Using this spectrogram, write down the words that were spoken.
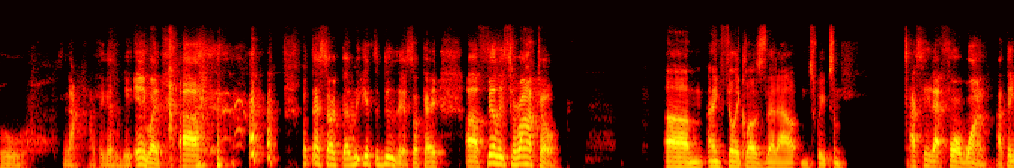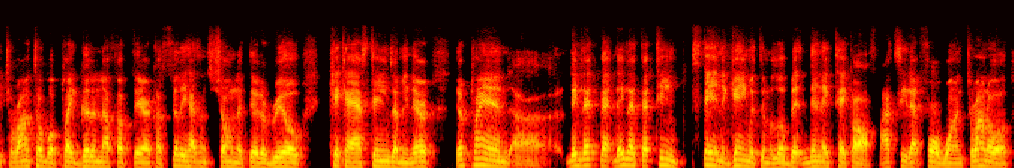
Ooh, nah, I think that would be anyway. Uh, but that's our that we get to do this. Okay, uh, Philly, Toronto. Um, I think Philly closes that out and sweeps them. I see that 4 1. I think Toronto will play good enough up there because Philly hasn't shown that they're the real kick ass teams. I mean, they're they're playing uh they let that they let that team stay in the game with them a little bit and then they take off. I see that 4-1. Toronto will,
